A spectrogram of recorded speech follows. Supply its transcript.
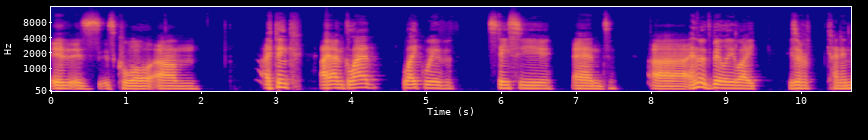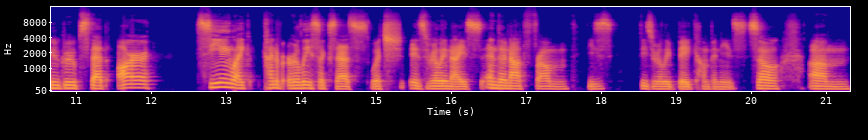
is is, is cool. Um, I think I, I'm glad, like with STAYC and uh, and with Billlie, like these are kind of new groups that are seeing like kind of early success, which is really nice, and they're not from these these really big companies. So um,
